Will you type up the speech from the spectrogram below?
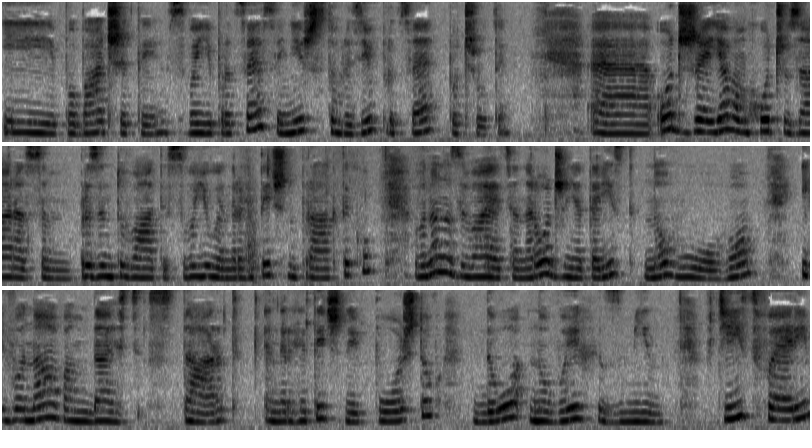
і побачити свої процеси, ніж сто разів про це почути. Е, отже, я вам хочу зараз презентувати свою енергетичну практику. Вона називається Народження та ріст нового, і вона вам дасть старт енергетичний поштовх до нових змін в тій сфері,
